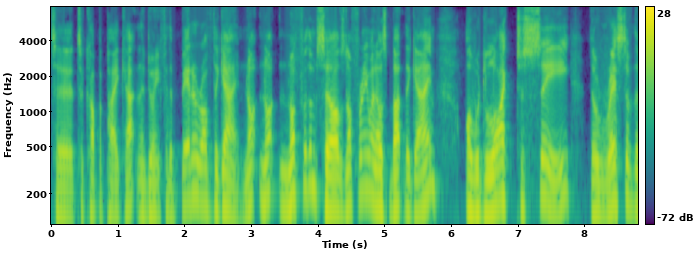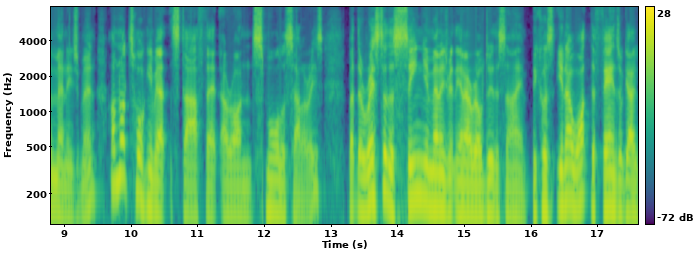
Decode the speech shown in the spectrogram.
to, to cop a pay cut and they're doing it for the better of the game, not not not for themselves, not for anyone else but the game, I would like to see the rest of the management. I'm not talking about the staff that are on smaller salaries, but the rest of the senior management the NRL do the same because you know what? The fans will go,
